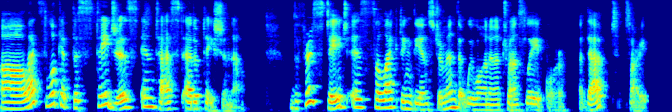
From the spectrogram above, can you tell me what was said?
uh, let's look at the stages in test adaptation now. The first stage is selecting the instrument that we want to translate or adapt. Sorry,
